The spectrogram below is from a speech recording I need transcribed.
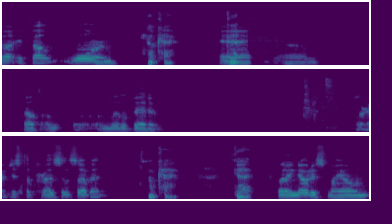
Uh, it felt warm Okay, and um, felt a, a little bit of sort of just the presence of it. okay, good. But I noticed my own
